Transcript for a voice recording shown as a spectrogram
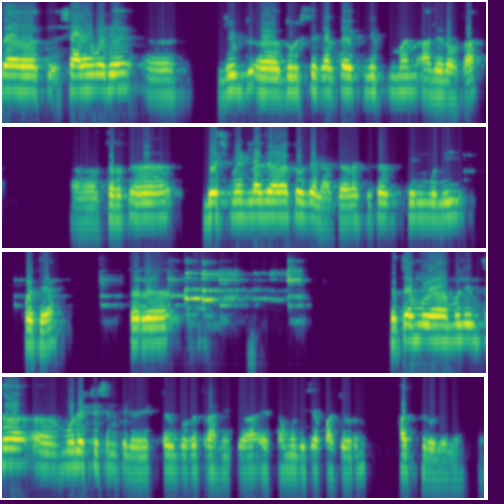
त्या शाळेमध्ये लिफ्ट दुरुस्ती करता एक लिफ्टमन आलेला होता. तर बेसमेंटला जेव्हा तो गेला तेव्हा तिथं तीन मुली होत्या. तर तर त्या मुलींचं मोलेस्टेशन केलं. एकटं बघत राहणे किंवा एका मुलीच्या पाठीवरून हात फिरवलेले होते.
